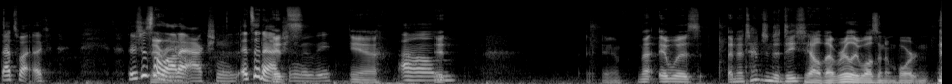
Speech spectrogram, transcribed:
that's why. There's just There a lot go. of action. It's an action It's- movie. Yeah. Um, It, yeah. It was an attention to detail that really wasn't important.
